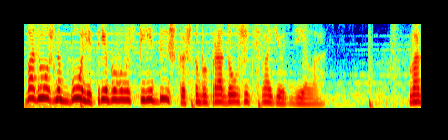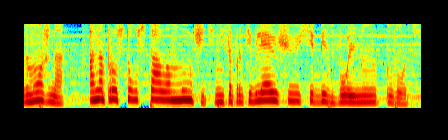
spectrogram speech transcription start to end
Возможно, боли требовалась передышка, чтобы продолжить свое дело. Возможно, она просто устала мучить несопротивляющуюся безвольную плоть.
